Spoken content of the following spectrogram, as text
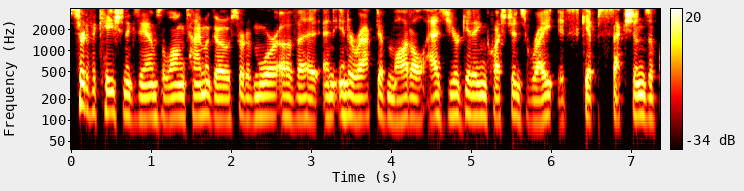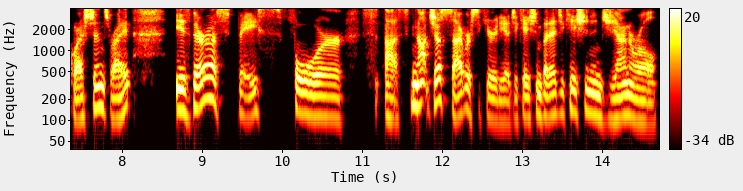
certification exams a long time ago, sort of more of a, an interactive model. As you're getting questions right, it skips sections of questions, right? Is there a space for uh, not just cybersecurity education, but education in general,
